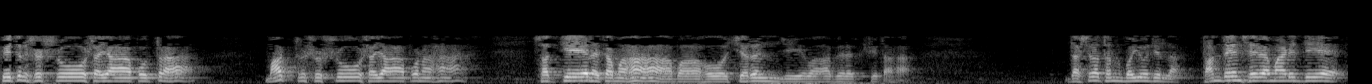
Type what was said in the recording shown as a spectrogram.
ಪಿತೃ ಶುಶ್ರೂಷಯ ಪುತ್ರ, ಮಾತೃ ಶುಶ್ರೂಷಯ ಪುನಃ. ಸತ್ಯೇನ ಚ ಮಹಾಬಾಹೋ ಚಿರಂಜೀವಾಭಿರಕ್ಷಿತ ದಶರಥನ್ ಬೈಯೋದಿಲ್ಲ ತಂದೇನ್ ಸೇವೆ ಮಾಡಿದ್ದೀಯೇ.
